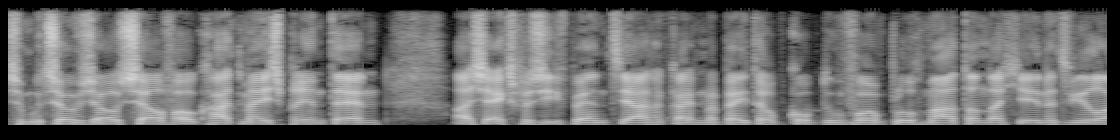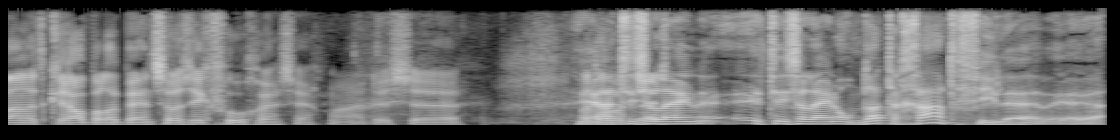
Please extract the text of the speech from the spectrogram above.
ze moet sowieso zelf ook hard meesprinten. En als je explosief bent, ja, dan kan je het maar beter op kop doen voor een ploegmaat... dan dat je in het wiel aan het krabbelen bent, zoals ik vroeger, zeg maar. Dus... Uh, ja, het is, alleen, het is alleen omdat er gaten vielen.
